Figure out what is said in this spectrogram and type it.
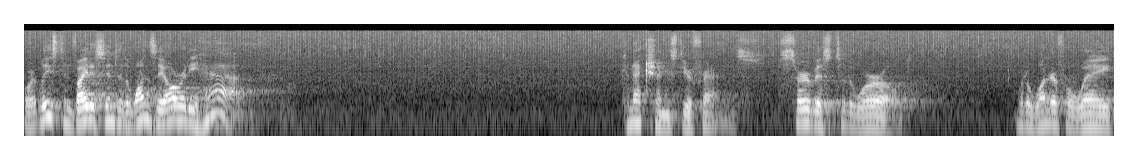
or at least invite us into the ones they already have. Connections, dear friends, service to the world. What a wonderful way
